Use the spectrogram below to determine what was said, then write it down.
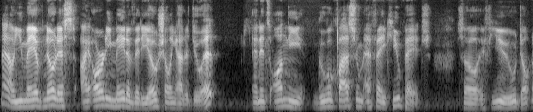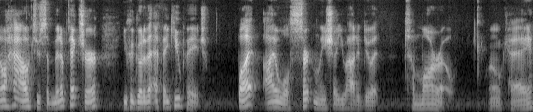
Now, you may have noticed I already made a video showing how to do it, and it's on the Google Classroom FAQ page. So if you don't know how to submit a picture, you could go to the FAQ page. But I will certainly show you how to do it tomorrow. Okay?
